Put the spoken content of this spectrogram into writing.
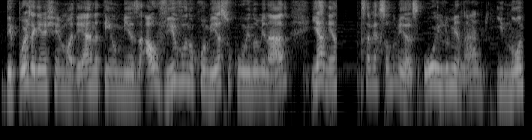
depois da Game FM moderna, tem o Mesa ao vivo no começo com o Iluminado e a essa versão do Mesa. O Iluminado. E nome...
